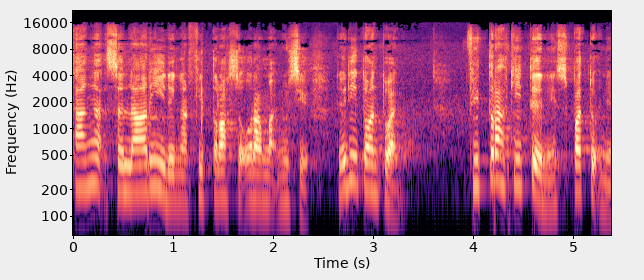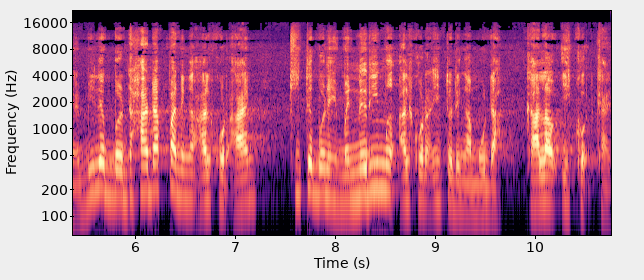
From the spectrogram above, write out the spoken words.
sangat selari dengan fitrah seorang manusia. Jadi tuan-tuan fitrah kita ni sepatutnya bila berhadapan dengan al-Quran kita boleh menerima al-Quran itu dengan mudah kalau ikutkan.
